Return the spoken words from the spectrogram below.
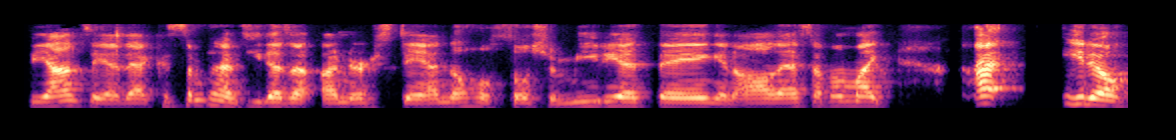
fiance of that because sometimes he doesn't understand the whole social media thing and all that stuff. I'm like, I, you know,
